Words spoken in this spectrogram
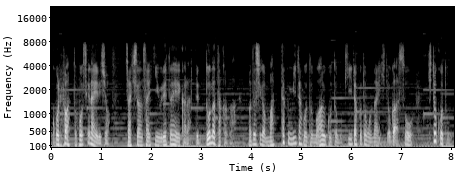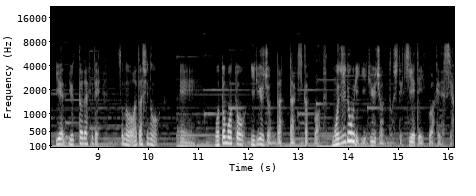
これは通せないでしょ。さきさん最近売れてないからって、どなたかが、私が全く見たことも会うことも聞いたこともない人が、そう、一言言っただけで、その私の、えー、もともとイリュージョンだった企画は、文字通りイリュージョンとして消えていくわけですよ。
